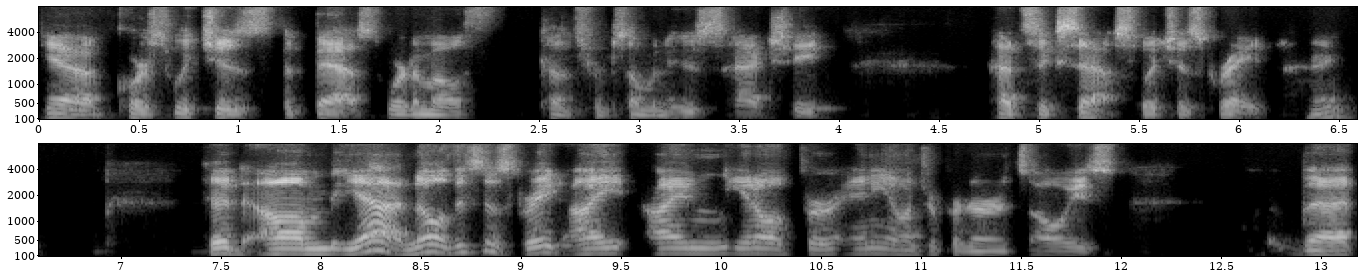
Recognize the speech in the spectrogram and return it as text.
Yeah, of course, which is the best. Word of mouth comes from someone who's actually had success, which is great, right? Good. Um, yeah, no, this is great. I, I'm, you know, for any entrepreneur, it's always that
